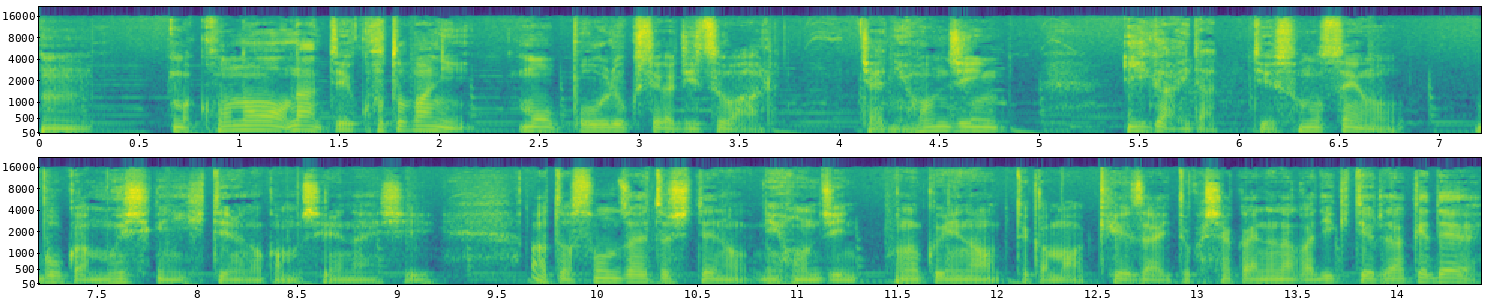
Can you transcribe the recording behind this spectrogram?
うん。まあ、このなんていう言葉にも暴力性が実はある。じゃあ日本人以外だっていうその線を僕は無意識に生きてるのかもしれないし。あとは存在としての日本人。この国のっていうかまあ経済とか社会の中で生きてるだけで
